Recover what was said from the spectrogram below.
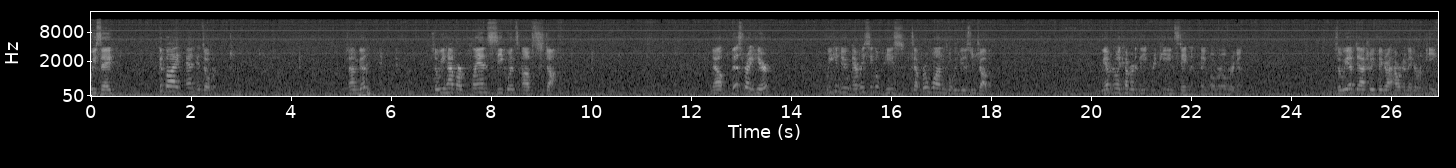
we say goodbye and it's over. Sound good? So we have our planned sequence of stuff. Now this right here, we can do every single piece except for one with what we've used in Java. We haven't really covered the repeating statement thing over and over again. So we have to actually figure out how we're going to make it repeat.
